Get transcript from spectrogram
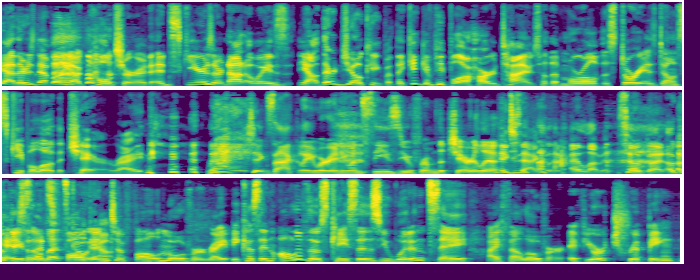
yeah, there's definitely a culture, and, and skiers are not always, yeah, they're joking, but they can give people a hard time. So the moral of the story is don't ski below the chair, right? right, exactly. Where anyone sees you from the chairlift. exactly. I love it. So good. Okay, Okay, so, so, let's, let's fall go down. into fall mm-hmm. over, right? Because in all of those cases, you wouldn't say, I fell over. If you're tripping,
